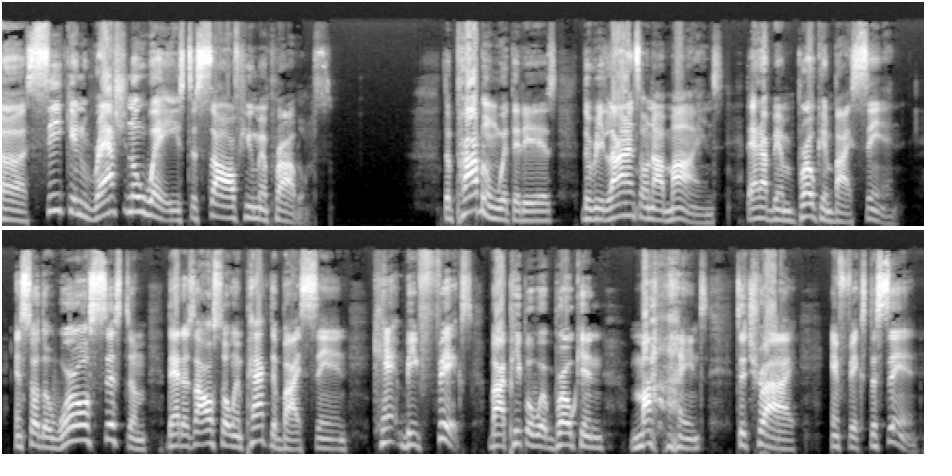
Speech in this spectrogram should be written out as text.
uh, seeking rational ways to solve human problems. The problem with it is the reliance on our minds that have been broken by sin. And so the world system that is also impacted by sin can't be fixed by people with broken minds to try and fix the sin.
